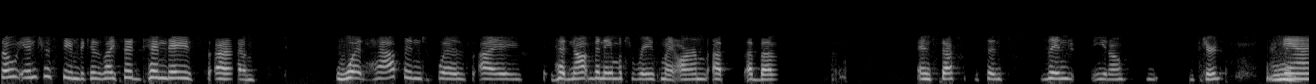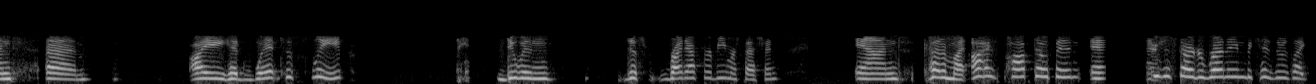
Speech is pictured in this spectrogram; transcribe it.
so interesting because I said 10 days. Um, what happened was I had not been able to raise my arm up above and stuff since then, you know, injured. Mm. And um I had went to sleep doing just right after a BEMER session and kind of my eyes popped open and I just started running because it was like,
